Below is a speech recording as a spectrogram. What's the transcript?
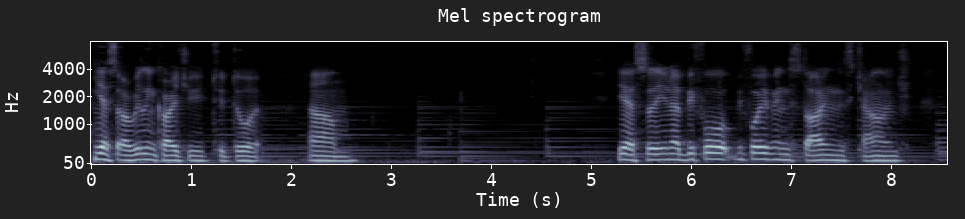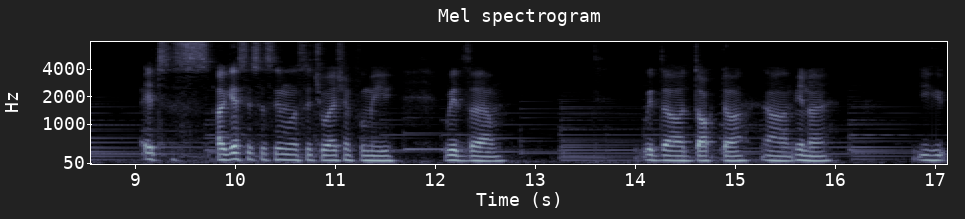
yeah so i really encourage you to do it. Um yeah so you know before before even starting this challenge it's i guess it's a similar situation for me with um with the doctor um you know you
